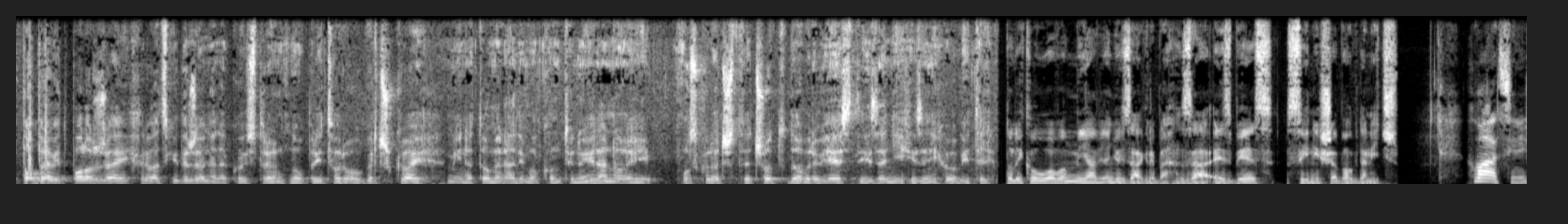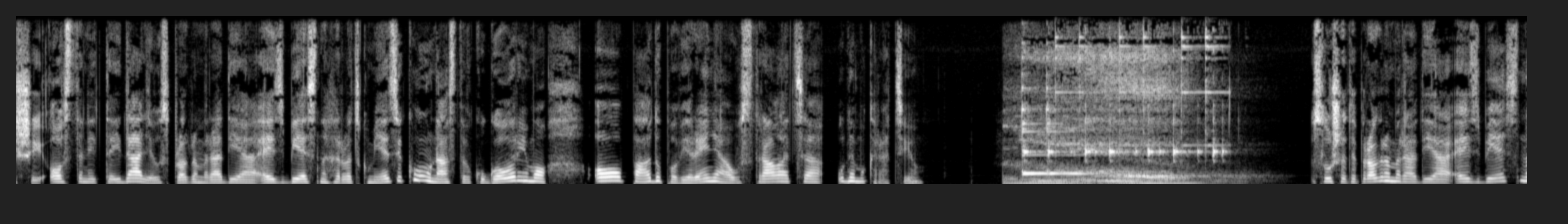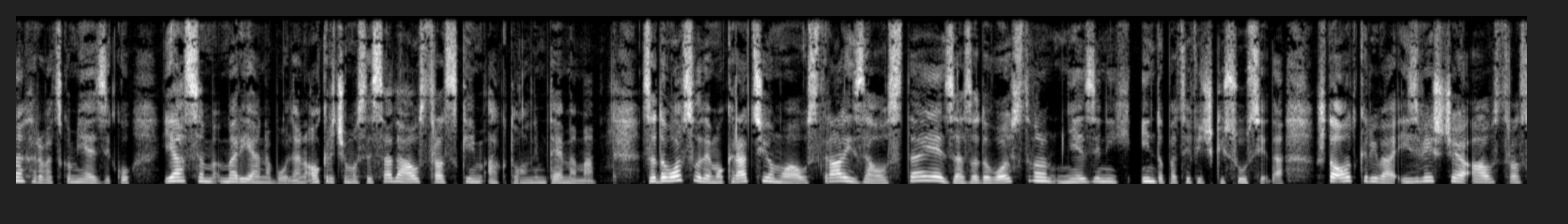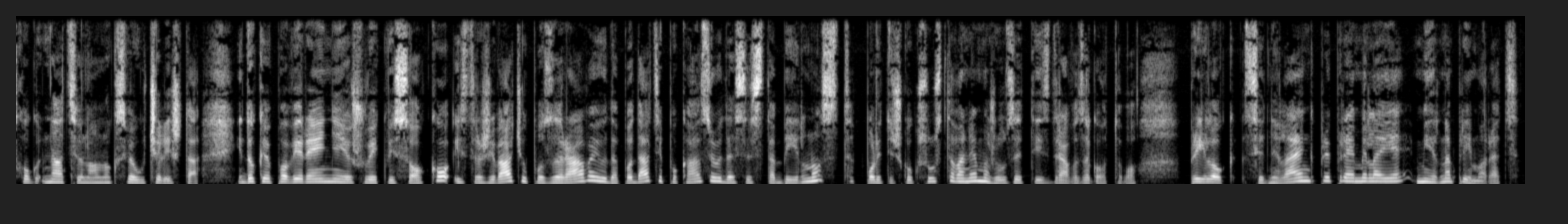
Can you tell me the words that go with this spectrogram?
popraviti položaj hrvatskih državljana koji su trenutno u pritvoru u Grčkoj. Mi na tome radimo kontinuirano i uskoro ćete čuti dobre vijesti i za njih i za njihove obitelji. Toliko u ovom javljanju iz Zagreba. Za SBS Siniša Bogdanić. Hvala Siniši, ostanite i dalje uz program radija SBS na hrvatskom jeziku. U nastavku govorimo o padu povjerenja Australaca u demokraciju. Slušate program radija SBS na hrvatskom jeziku. Ja sam Marijana Buljan. Okrećemo se sada australskim aktualnim temama. Zadovoljstvo demokracijom u Australiji zaostaje za zadovoljstvom njezinih indopacifičkih susjeda, što otkriva izvješće Australskog nacionalnog sveučilišta. I dok je povjerenje još uvijek visoko, istraživači upozoravaju da podaci pokazuju da se stabilnost političkog sustava ne može uzeti zdravo za gotovo. Prilog Sidney Lang pripremila je Mirna Primorac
